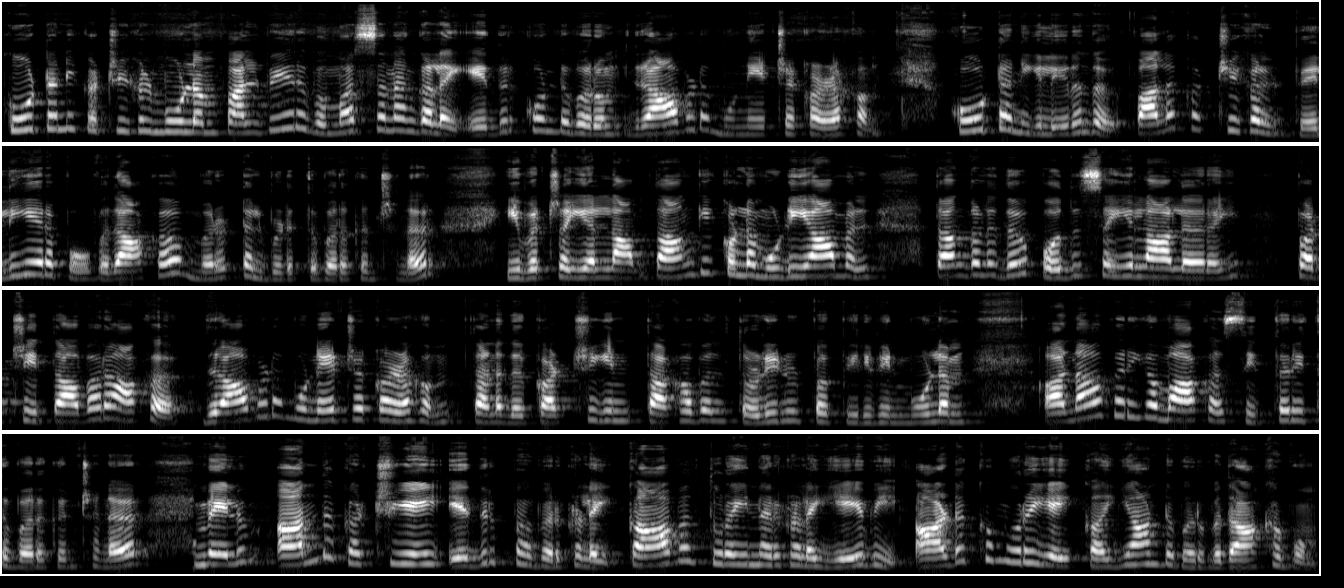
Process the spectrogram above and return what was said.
கூட்டணி கட்சிகள் மூலம் பல்வேறு விமர்சனங்களை எதிர்கொண்டு வரும் திராவிட முன்னேற்றக் கழகம் கூட்டணியில் இருந்து பல கட்சிகள் வெளியேறப் போவதாக மிரட்டல் விடுத்து வருகின்றனர். இவற்றையெல்லாம் தாங்கிக் கொள்ள முடியாமல் தங்களது பொதுச் செயலாளரை பற்றி தவறாக திராவிட முன்னேற்றக் கழகம் தனது கட்சியின் தகவல் தொழில்நுட்ப பிரிவின் மூலம் அநாகரிகமாக சித்தரித்து வருகின்றனர். மேலும் அந்த கட்சியை எதிர்ப்பவர்களை காவல்துறையினர் உறுப்பினர்களை ஏவி அடக்குமுறையை கையாண்டு வருவதாகவும்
